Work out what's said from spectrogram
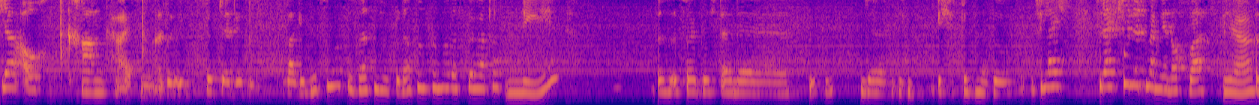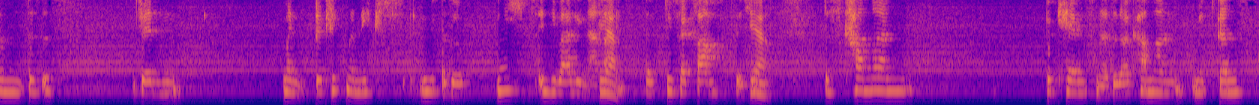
ja auch Krankheiten. Also eben, es gibt ja dieses Vaginismus. Ich weiß nicht, ob du davon schon mal was gehört hast. Nee. Das ist, wenn sich deine, der, ich bin halt so, vielleicht, vielleicht findet man ja noch was. Ja. Ähm, das ist, wenn man, da kriegt man nichts, also nichts in die Vagina rein. Ja. Die verkrampft sich. Ja. das kann man bekämpfen. Also da kann man mit ganz,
